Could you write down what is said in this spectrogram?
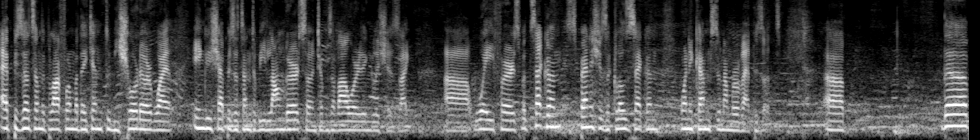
episodes on the platform, but they tend to be shorter, while English episodes tend to be longer. So in terms of hours, English is like uh, way first. But second, Spanish is a close second when it comes to number of episodes. Uh, the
